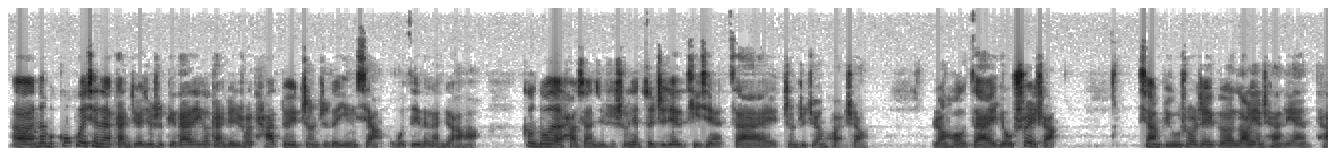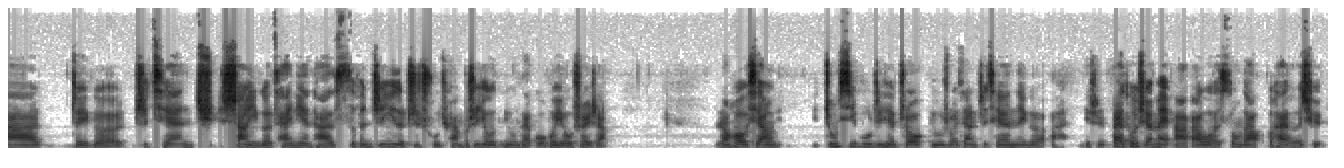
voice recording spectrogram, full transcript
呃，那么工会现在感觉就是给大家一个感觉，就是说他对政治的影响，我自己的感觉哈，更多的好像就是首先最直接的体现在政治捐款上，然后在游说上，像比如说这个劳联产联，它这个之前去上一个财年，它四分之一的支出全部是用用在国会游说上，然后像。中西部这些州，比如说像之前那个啊，也是拜托选美啊，把我送到俄亥俄去，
